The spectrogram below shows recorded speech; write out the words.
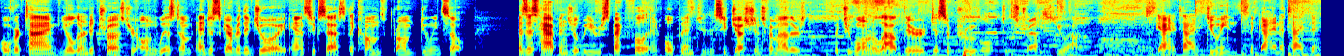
Over time, you'll learn to trust your own wisdom and discover the joy and success that comes from doing so. As this happens, you'll be respectful and open to the suggestions from others, but you won't allow their disapproval to stress you out. This is Guy in a Tie, doing the Guy in a Tie thing.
